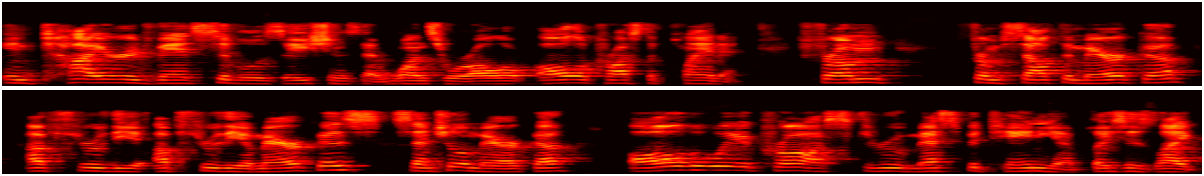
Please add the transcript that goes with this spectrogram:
entire advanced civilizations that once were all all across the planet. From from South America up through the up through the Americas, Central America, all the way across through Mesopotamia, places like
